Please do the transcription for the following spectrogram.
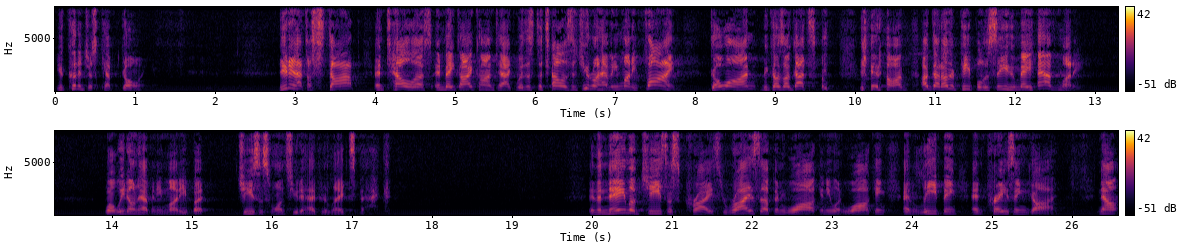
You could have just kept going. You didn't have to stop and tell us and make eye contact with us to tell us that you don't have any money. Fine, go on because I've got some, you know, I've, I've got other people to see who may have money. Well, we don't have any money, but Jesus wants you to have your legs back. In the name of Jesus Christ, rise up and walk. And he went walking and leaping and praising God. Now,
